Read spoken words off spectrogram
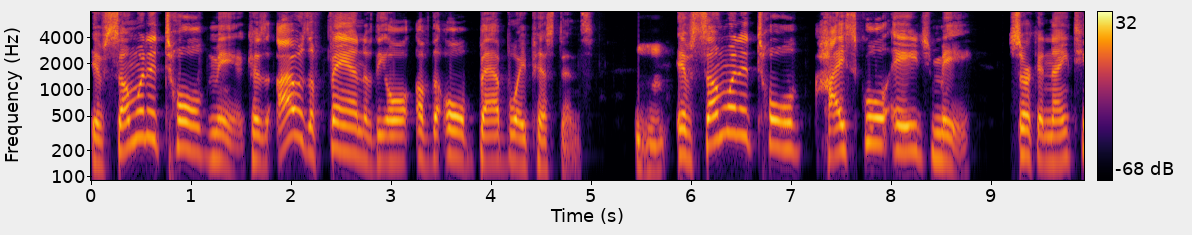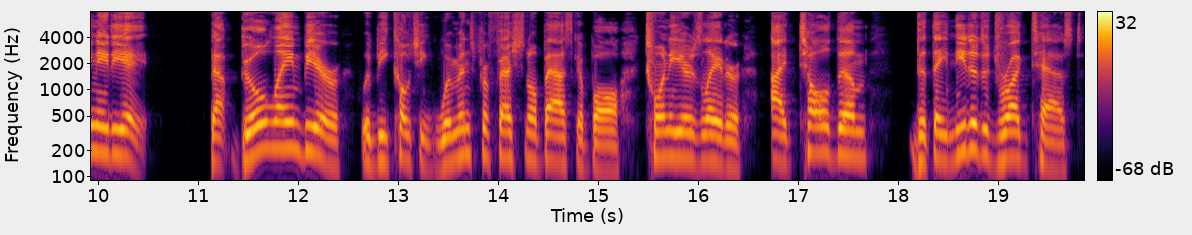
If someone had told me, because I was a fan of the old of the old bad boy Pistons, hmm if someone had told high school age me, circa 1988, that Bill Laimbeer would be coaching women's professional basketball 20 years later, I told them that they needed a drug test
